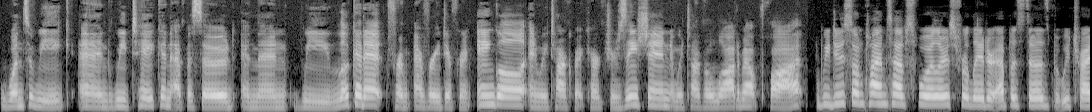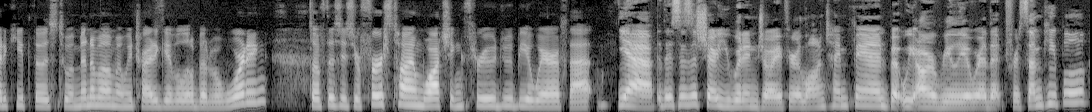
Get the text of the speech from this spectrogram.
once a week, and we take an episode and then we look at it from every different angle and we talk about characterization and we talk a lot about plot. We do sometimes have spoilers for later episodes, but we try to keep those to a minimum and we try to give a little bit of a warning. So if this is your first time watching through, do be aware of that. Yeah, this is a show you would enjoy if you're a longtime fan, but we are really aware that for some people,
